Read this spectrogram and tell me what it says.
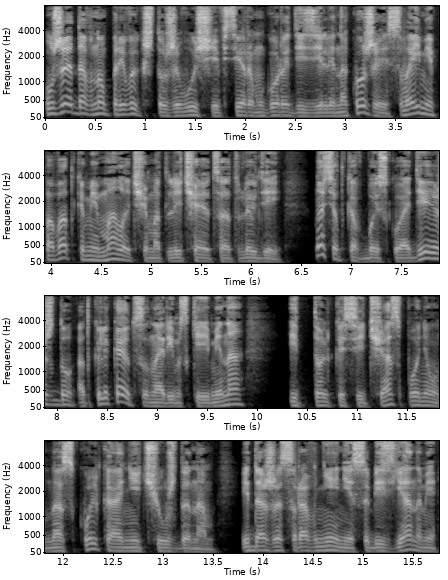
Уже давно привык, что живущие в сером городе зеленокожие своими повадками мало чем отличаются от людей, носят ковбойскую одежду, откликаются на римские имена, и только сейчас понял, насколько они чужды нам, и даже сравнение с обезьянами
